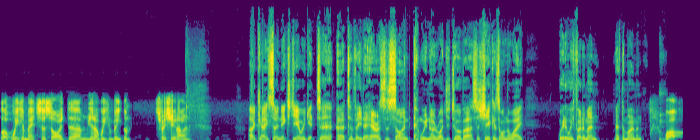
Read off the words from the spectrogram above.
look, we can match this side. Um, you know, we can beat them, especially at home. Okay, so next year we get to uh, Tavita Harris is signed. We know Roger Tuivasa-Sheck is on the way. Where do we fit him in at the moment? Well,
